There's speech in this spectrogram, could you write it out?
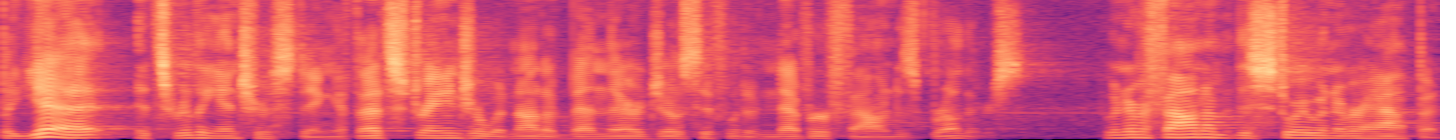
But yet, it's really interesting. If that stranger would not have been there, Joseph would have never found his brothers. He would never found them. This story would never happened.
